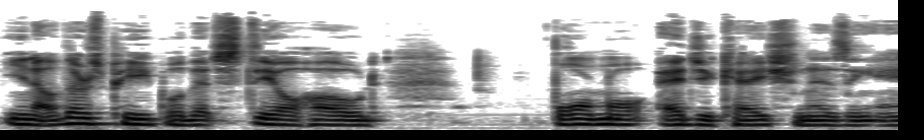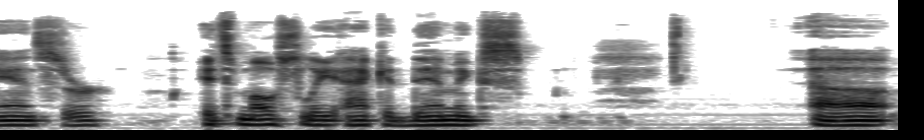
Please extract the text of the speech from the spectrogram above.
You know, there's people that still hold formal education as the answer. It's mostly academics, uh,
